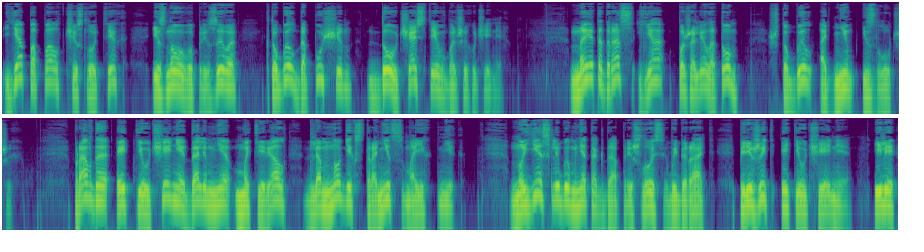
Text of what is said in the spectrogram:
я попал в число тех из нового призыва, кто был допущен до участия в больших учениях. На этот раз я пожалел о том, что был одним из лучших. Правда, эти учения дали мне материал для многих страниц моих книг. Но если бы мне тогда пришлось выбирать, пережить эти учения или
